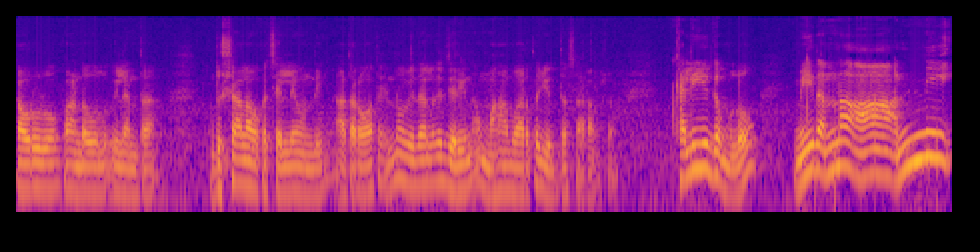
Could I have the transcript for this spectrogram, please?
కౌరవులు పాండవులు వీళ్ళంతా. దుశాల ఒక చెల్లె ఉంది. ఆ తర్వాత ఎన్నో విధాలుగా జరిగిన మహాభారత యుద్ధ సారాంశం. కలియుగంలో మీరన్న ఆ అన్ని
